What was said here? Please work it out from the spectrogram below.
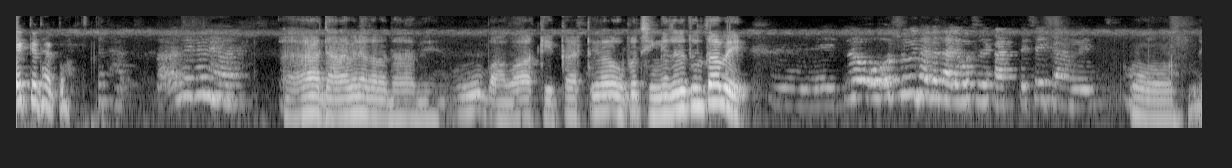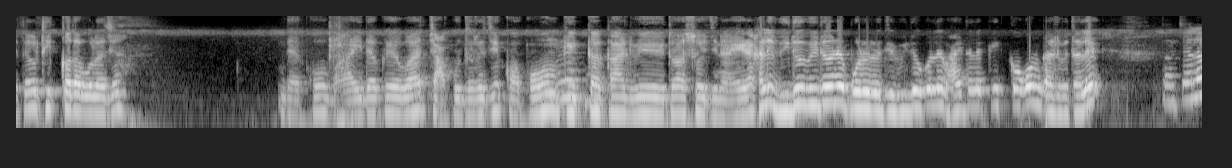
দেখতে থাকো। হ্যাঁ দাঁড়াবে না কেন দাঁড়াবে। ও বাবা কেক কাটতে গেলে উপরে ছিঙ্গে ধরে তুলতে হবে? ও এটাও ঠিক কথা বলেছে। দেখো ভাই দেখো এবার চাকু ধরেছে কখন কেকটা কাটবে টস হয়েছে না। এরা খালি ভিডিও ভিডিও নিয়ে পড়ে রয়েছে। ভিডিও করলে ভাই তাহলে কেক কখন কাটবে তাহলে? তো চলো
